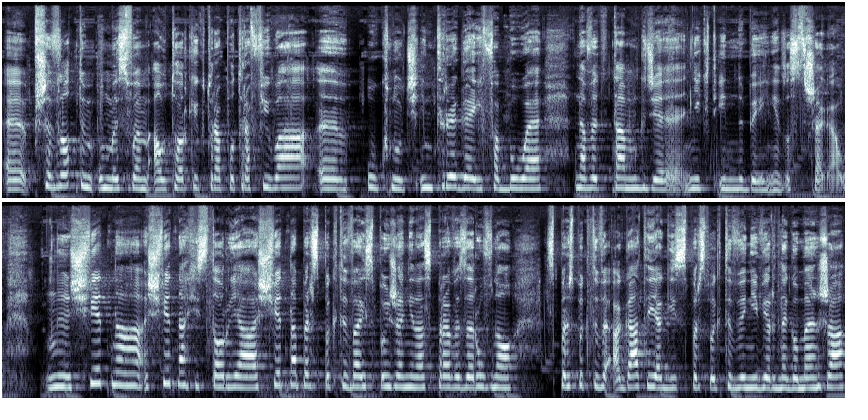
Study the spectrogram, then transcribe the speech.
e, przewrotnym umysłem autorki, która potrafiła e, uknąć intrygę i fabułę nawet tam, gdzie nikt inny by jej nie dostrzegał. E, Świetna, świetna historia, świetna perspektywa i spojrzenie na sprawę zarówno z perspektywy Agaty, jak i z perspektywy niewiernego męża,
